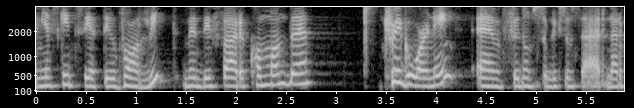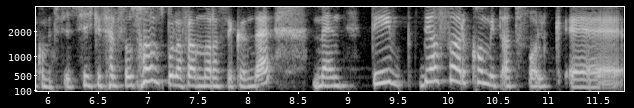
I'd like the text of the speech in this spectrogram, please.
Um, jag ska inte säga att det är vanligt, men det är förekommande. Trigger warning. Eh, för de som liksom så här, när det kommer till psykisk hälsa och sånt, spolar fram några sekunder. Men det, det har förekommit att folk eh,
